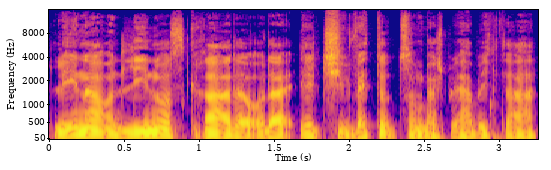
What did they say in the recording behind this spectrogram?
Lena und Linus gerade oder El Civetto zum Beispiel habe ich da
